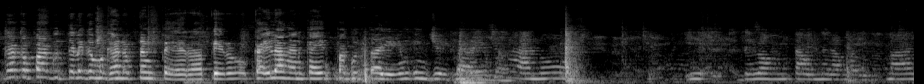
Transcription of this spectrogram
Kakapagod talaga maghanap ng pera, pero kailangan kahit pagod tayo, yung enjoy tayo At ba? saka ano, i- dalawang taon na lang may mahal,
